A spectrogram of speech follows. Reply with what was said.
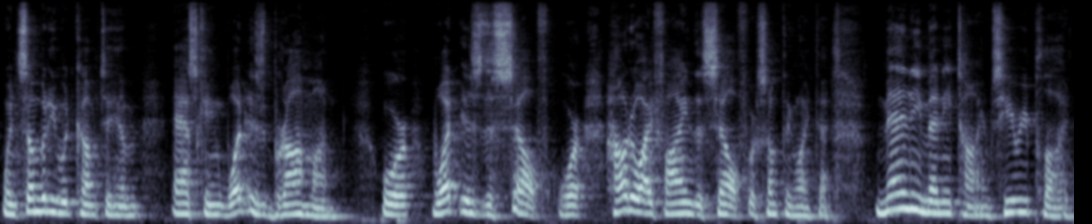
When somebody would come to him asking, what is Brahman? Or what is the self? Or how do I find the self? Or something like that. Many, many times he replied,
